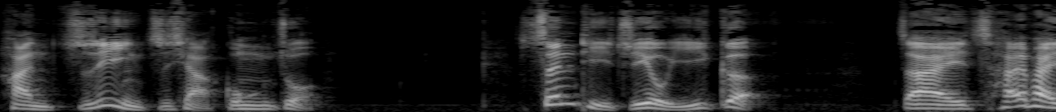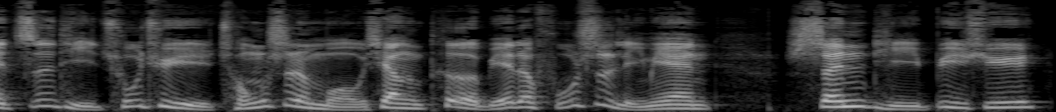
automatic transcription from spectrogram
和指引之下工作，身体只有一个，在差派肢体出去从事某项特别的服饰里面，身体必须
